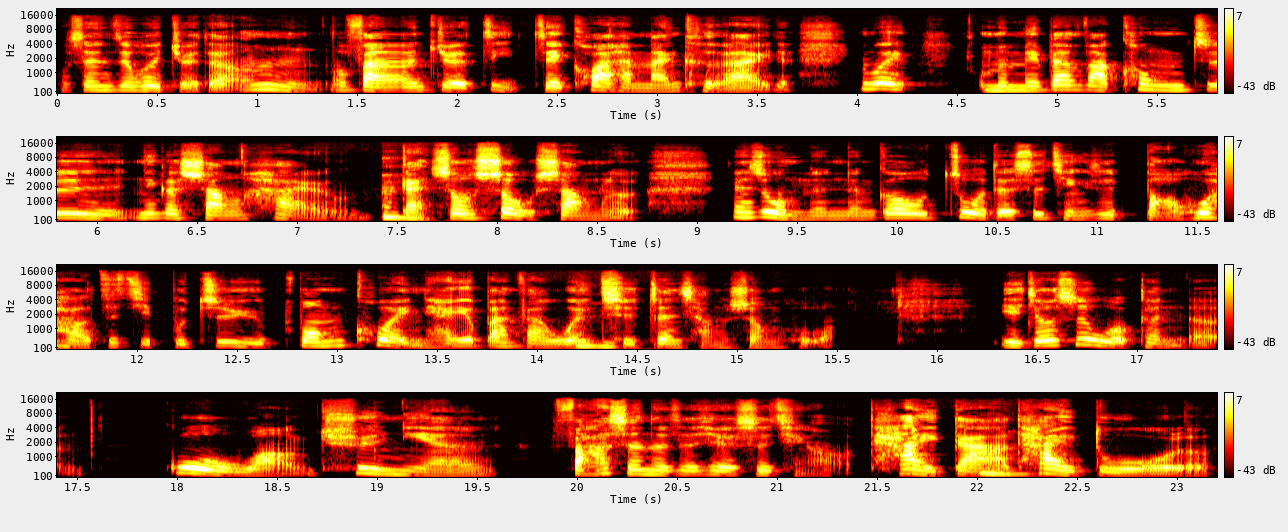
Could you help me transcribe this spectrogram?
我甚至会觉得，嗯，我反而觉得自己这块还蛮可爱的，因为我们没办法控制那个伤害，感受受伤了，但是我们能够做的事情是保护好自己，不至于崩溃，你还有办法维持正常生活。也就是我可能过往去年发生的这些事情哦，太大太多了，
